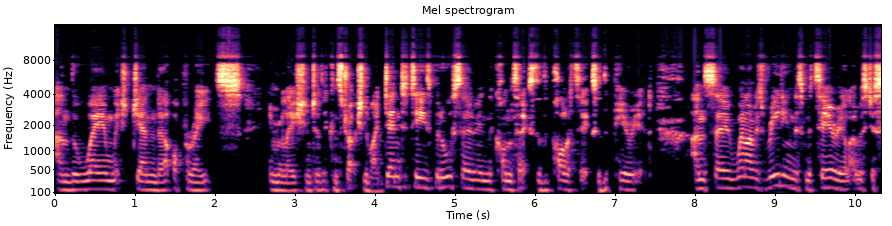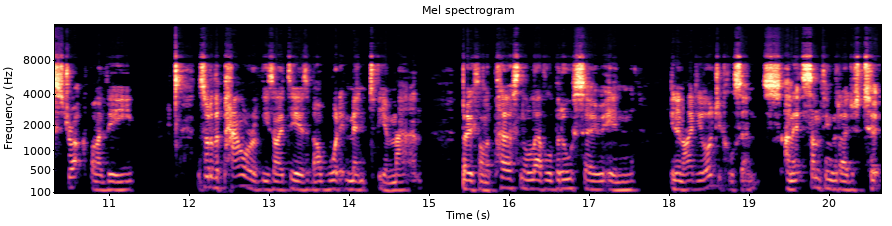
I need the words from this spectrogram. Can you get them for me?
and the way in which gender operates in relation to the construction of identities, but also in the context of the politics of the period. And so when I was reading this material, I was just struck by the sort of the power of these ideas about what it meant to be a man both on a personal level, but also in in an ideological sense. And it's something that I just took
